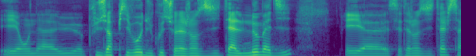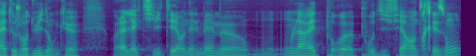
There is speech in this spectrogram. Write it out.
Et on a eu plusieurs pivots du coup sur l'agence digitale Nomadi. Et euh, cette agence digitale s'arrête aujourd'hui. Donc euh, voilà, l'activité en elle-même, on, l'arrête pour, pour différentes raisons.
